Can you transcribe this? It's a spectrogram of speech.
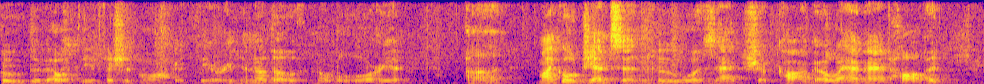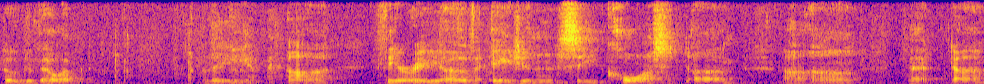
who developed the efficient market theory, another Nobel laureate, uh, Michael Jensen, who was at Chicago and at Harvard, who developed the uh, theory of agency cost um, that um,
